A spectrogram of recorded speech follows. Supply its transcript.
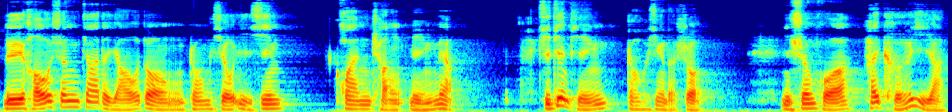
吕侯生家的窑洞装修一新，宽敞明亮。习近平高兴地说：“你生活还可以呀。”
